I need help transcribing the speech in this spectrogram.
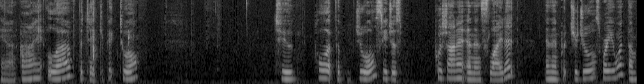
And I love the take your pick tool to pull up the jewels. You just push on it and then slide it and then put your jewels where you want them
